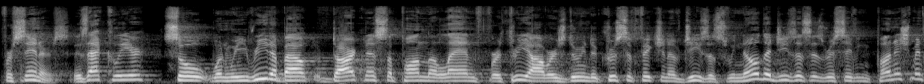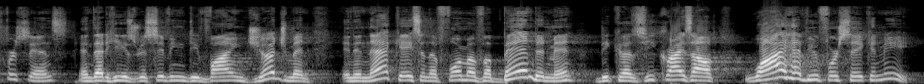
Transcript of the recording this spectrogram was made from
for sinners. Is that clear? So when we read about darkness upon the land for three hours during the crucifixion of Jesus, we know that Jesus is receiving punishment for sins and that he is receiving divine judgment. And in that case, in the form of abandonment, because he cries out, why have you forsaken me?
